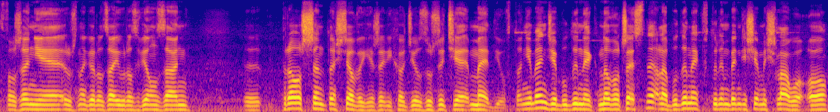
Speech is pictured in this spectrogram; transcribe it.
tworzenie różnego rodzaju rozwiązań e, prooszczędnościowych, jeżeli chodzi o zużycie mediów. To nie będzie budynek nowoczesny, ale budynek, w którym będzie się myślało o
